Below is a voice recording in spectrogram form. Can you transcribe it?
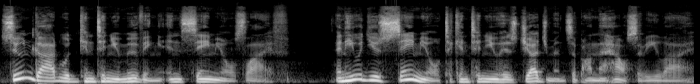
Soon God would continue moving in Samuel's life, and he would use Samuel to continue his judgments upon the house of Eli.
